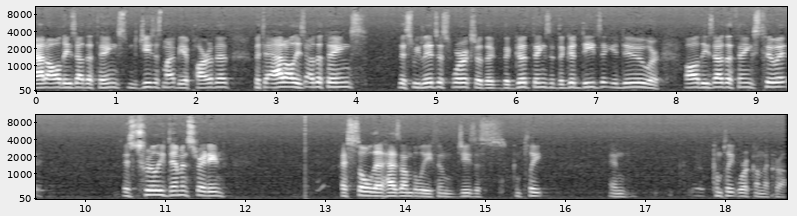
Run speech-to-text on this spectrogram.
add all these other things. Jesus might be a part of it, but to add all these other things, this religious works or the, the good things, the good deeds that you do, or all these other things to it, is truly demonstrating a soul that has unbelief in Jesus' complete and complete work on the cross.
